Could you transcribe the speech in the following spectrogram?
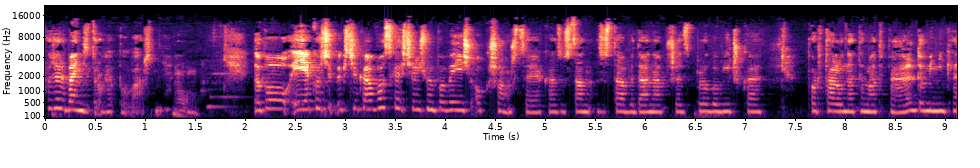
chociaż będzie trochę poważnie. O, No bo jako cie- ciekawostkę chcieliśmy powiedzieć o książce, jaka zosta- została wydana przez blogowiczkę portalu na temat.pl, Dominikę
